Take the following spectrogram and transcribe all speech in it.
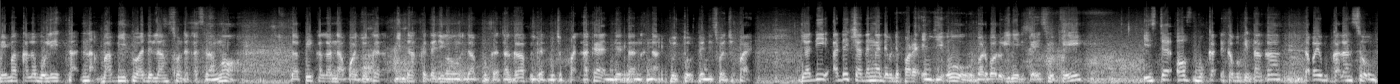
memang kalau boleh tak nak babi tu ada langsung dekat Selangor. Tapi kalau nak buat juga nak pindah ke Tanjung dan Pukat Tagar berikan cepat lah kan. Dia tak nak, nak tutup tenis cepat. Jadi ada cadangan daripada para NGO baru-baru ini dekat SUK. Instead of buka dekat Bukit Tagar, tak payah buka langsung.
